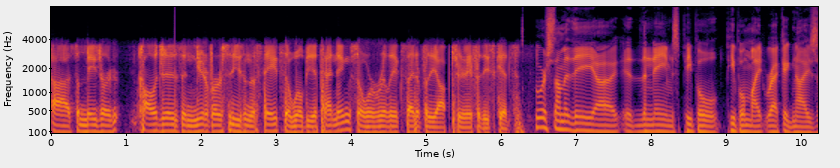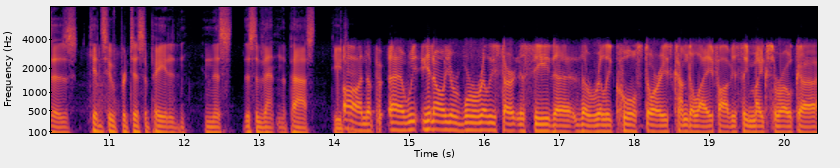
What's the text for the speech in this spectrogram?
uh, some major colleges and universities in the states that will be attending. So we're really excited for the opportunity for these kids. Who are some of the uh, the names people people might recognize as kids who've participated in this this event in the past? TJ? Oh, and the uh, we you know you're we're really starting to see the the really cool stories come to life. Obviously, Mike Soroka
